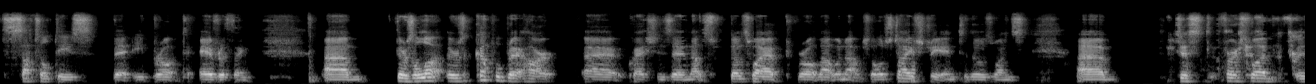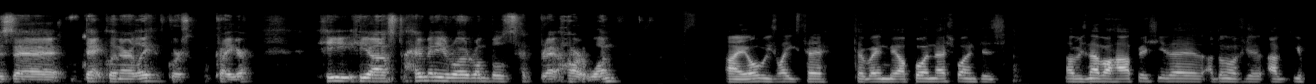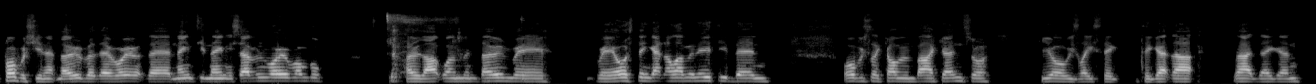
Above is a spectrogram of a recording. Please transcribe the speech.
subtleties that he brought to everything. Um, there's a lot. There's a couple Bret Hart uh, questions in. That's that's why I brought that one up. So I'll just dive straight into those ones. Um, just first one was uh, Declan Early, of course, Krieger. He he asked how many Royal Rumbles had Bret Hart won. I always likes to to wind me up on this one because I was never happy. See the I don't know if you I've, you've probably seen it now, but the Royal, the 1997 Royal Rumble, how that one went down with with Austin getting eliminated, then obviously coming back in, so he always likes to, to get that that dig in.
